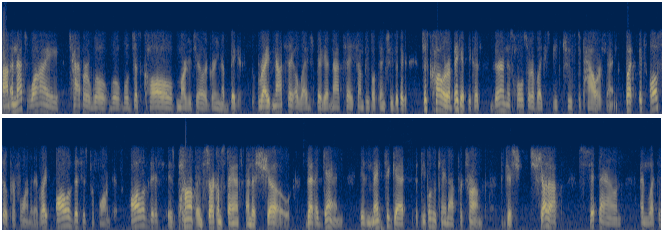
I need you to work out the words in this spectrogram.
um, and that's why Tapper will will will just call Marjorie Taylor Greene a bigot, right? Not say alleged bigot, not say some people think she's a bigot. Just call her a bigot because they're in this whole sort of like speak truth to power thing. But it's also performative, right? All of this is performative. All of this is pomp and circumstance and a show that again is meant to get the people who came out for Trump to just shut up, sit down, and let the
